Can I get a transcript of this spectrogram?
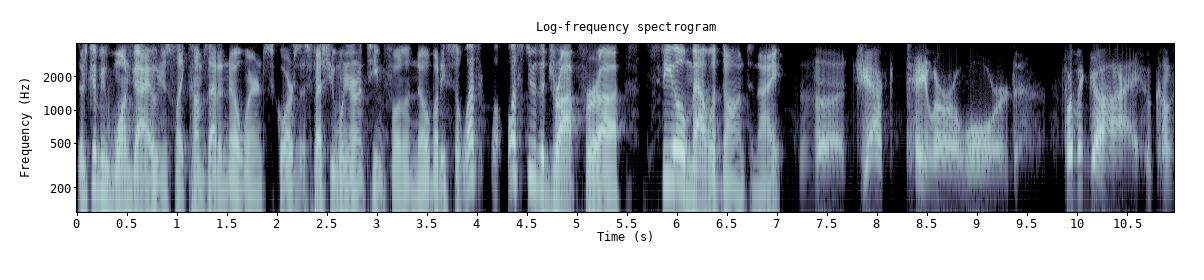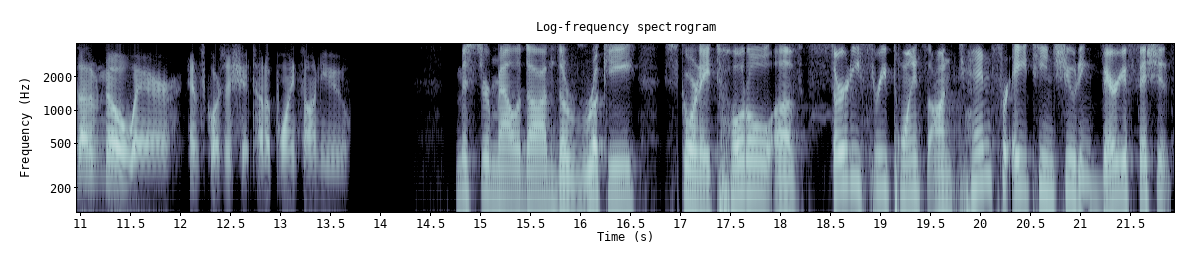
there's gonna be one guy who just like comes out of nowhere and scores, especially when you're on a team full of nobody. So let's let's do the drop for uh Theo Maledon tonight. The Jack Taylor Award for the guy who comes out of nowhere and scores a shit ton of points on you. Mr. Maledon, the rookie, scored a total of 33 points on 10 for 18 shooting. Very efficient.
